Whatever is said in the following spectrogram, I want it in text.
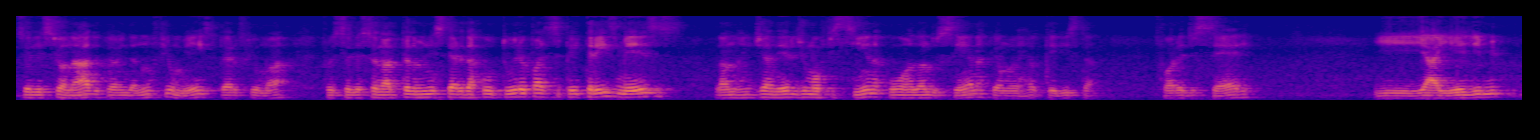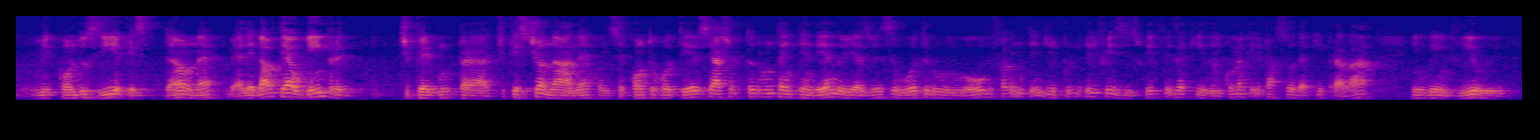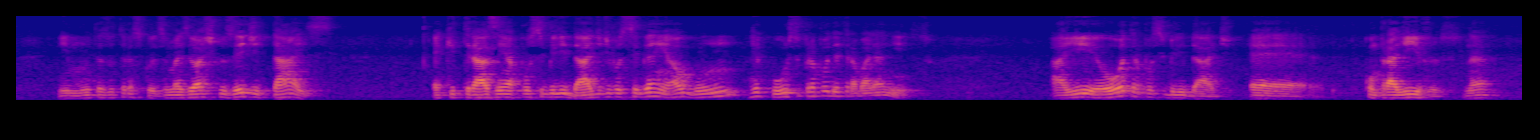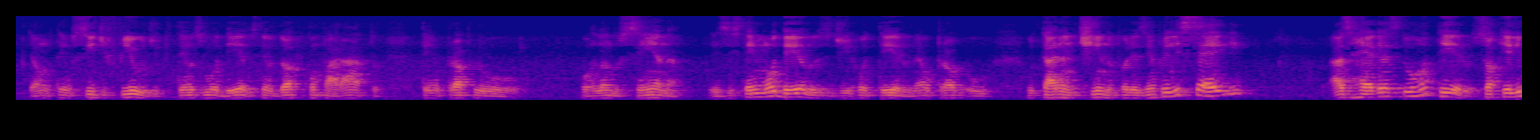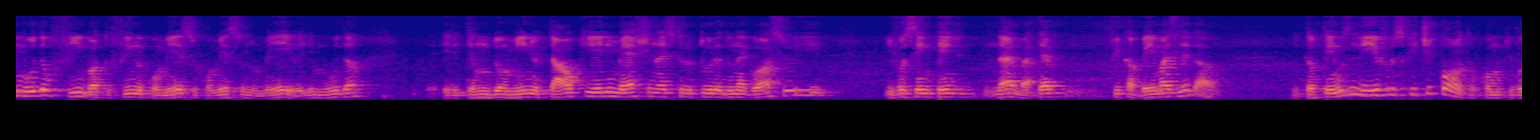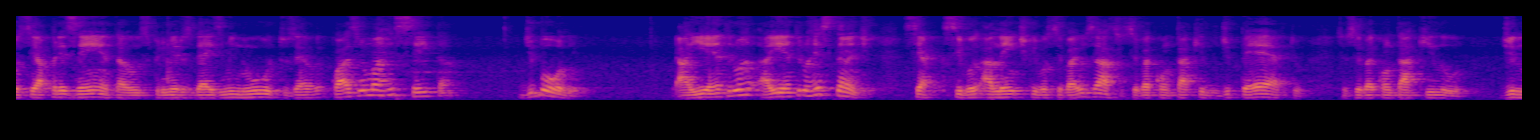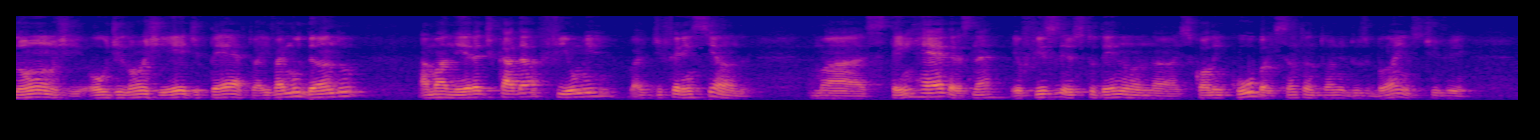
selecionado, que eu ainda não filmei, espero filmar, foi selecionado pelo Ministério da Cultura. Eu participei três meses lá no Rio de Janeiro de uma oficina com Orlando Senna, que é um roteirista fora de série. E aí ele me, me conduzia a questão, né? É legal ter alguém para te te questionar, né? Quando você conta o roteiro, você acha que todo mundo está entendendo e às vezes o outro ouve e fala, não entendi, por que ele fez isso, por que ele fez aquilo, e como é que ele passou daqui para lá, ninguém viu. E e muitas outras coisas. Mas eu acho que os editais é que trazem a possibilidade de você ganhar algum recurso para poder trabalhar nisso. Aí outra possibilidade é comprar livros, né? Então tem o Seed Field, que tem os modelos, tem o Doc Comparato, tem o próprio Orlando Senna. Existem modelos de roteiro, né? O, próprio, o, o Tarantino, por exemplo, ele segue as regras do roteiro. Só que ele muda o fim, bota o fim no começo, o começo no meio, ele muda, ele tem um domínio tal que ele mexe na estrutura do negócio e, e você entende, né, até fica bem mais legal. Então tem os livros que te contam como que você apresenta os primeiros 10 minutos, é quase uma receita de bolo. Aí entra o, aí entra o restante se a, se a lente que você vai usar, se você vai contar aquilo de perto, se você vai contar aquilo de longe, ou de longe e de perto, aí vai mudando a maneira de cada filme, vai diferenciando. Mas tem regras, né? Eu fiz, eu estudei no, na escola em Cuba, em Santo Antônio dos Banhos, tive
